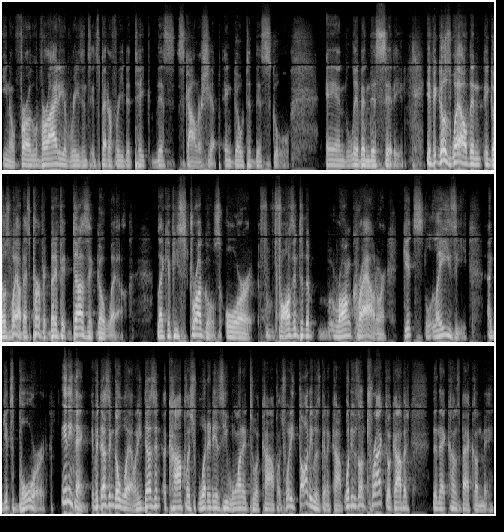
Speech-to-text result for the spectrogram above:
you know, for a variety of reasons, it's better for you to take this scholarship and go to this school and live in this city. If it goes well, then it goes well. That's perfect. But if it doesn't go well, like if he struggles or f- falls into the wrong crowd or gets lazy, uh, gets bored, anything, if it doesn't go well and he doesn't accomplish what it is he wanted to accomplish, what he thought he was going to accomplish, what he was on track to accomplish, then that comes back on me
